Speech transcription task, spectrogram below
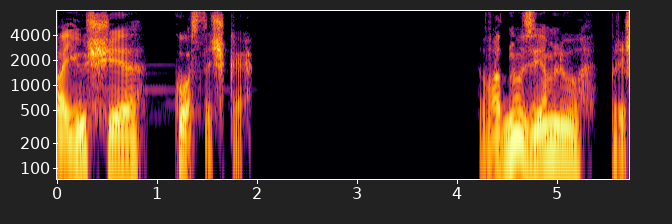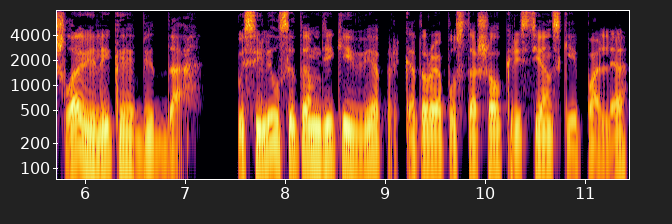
Поющая косточка В одну землю пришла великая беда. Поселился там дикий вепрь, который опустошал крестьянские поля,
